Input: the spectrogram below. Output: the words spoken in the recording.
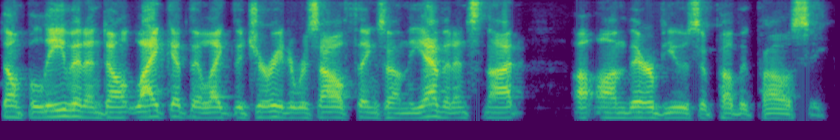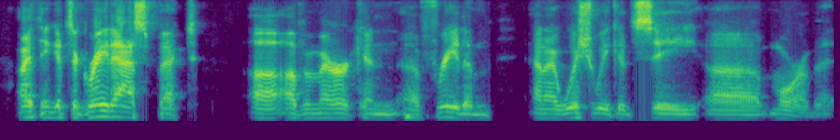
don't believe it and don't like it. They like the jury to resolve things on the evidence, not uh, on their views of public policy. I think it's a great aspect uh, of American uh, freedom, and I wish we could see more of it.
